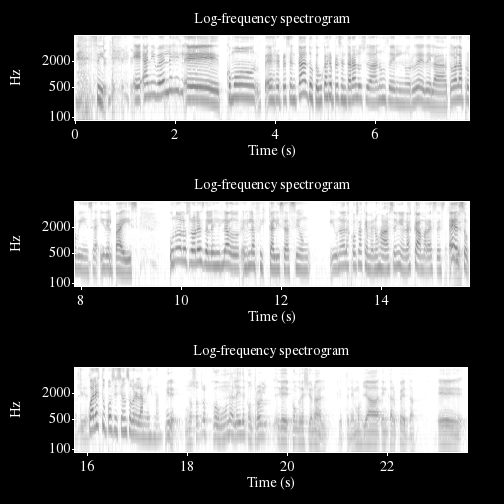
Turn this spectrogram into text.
Sí. Eh, a nivel, eh, como eh, representante que busca representar a los ciudadanos del norte, de la, toda la provincia y del país, uno de los roles del legislador es la fiscalización y una de las cosas que menos hacen en las cámaras es eso. ¿Cuál es tu posición sobre la misma? Mire, nosotros con una ley de control eh, congresional que tenemos ya en carpeta, eh,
